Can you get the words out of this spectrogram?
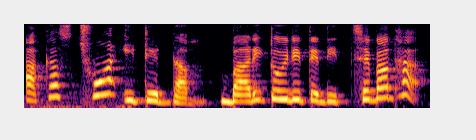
আকাশ ছোঁয়া ইটের দাম। বাড়ি তৈরিতে দিচ্ছে বাধা।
